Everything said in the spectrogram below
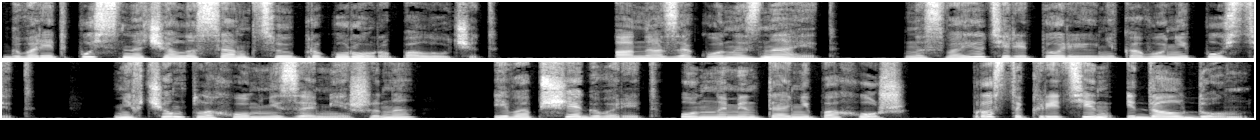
Говорит, пусть сначала санкцию прокурора получит. Она законы знает, на свою территорию никого не пустит, ни в чем плохом не замешана, и вообще, говорит, он на мента не похож, просто кретин и долдон».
